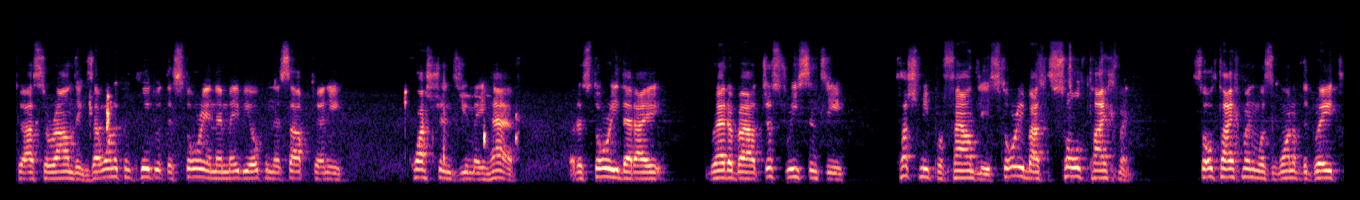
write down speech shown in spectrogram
to our surroundings. I want to conclude with the story and then maybe open this up to any questions you may have. But a story that I read about just recently touched me profoundly. A story about Sol Teichman. Sol Teichman was one of the great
